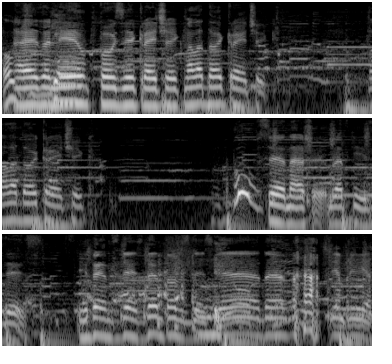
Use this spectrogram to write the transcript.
это Лил Пузи Крейчик, молодой Крейчик. Молодой Крейчик. Все наши братки здесь. И Дэн здесь, Дэн тоже здесь. Е, Дэн. Всем привет.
